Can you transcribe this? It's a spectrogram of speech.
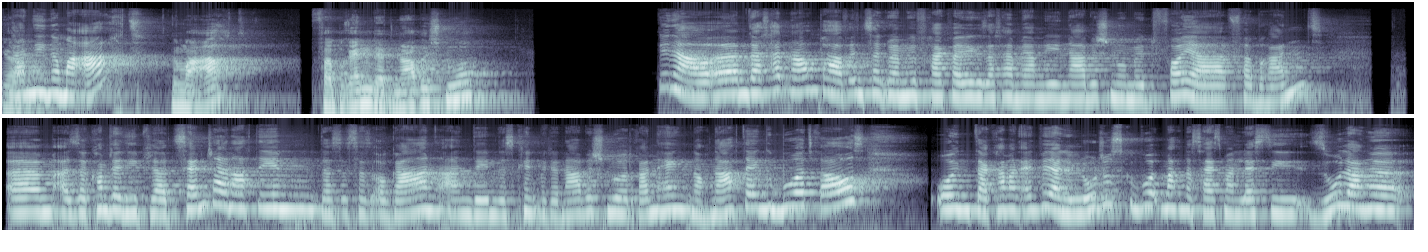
Ja. Dann die Nummer 8. Nummer 8, Verbrennen der Nabelschnur. Genau, ähm, das hatten auch ein paar auf Instagram gefragt, weil wir gesagt haben, wir haben die Nabelschnur mit Feuer verbrannt. Ähm, also da kommt ja die Plazenta nach dem, das ist das Organ, an dem das Kind mit der Nabelschnur dranhängt, noch nach der Geburt raus. Und da kann man entweder eine Lotusgeburt machen, das heißt, man lässt die so lange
